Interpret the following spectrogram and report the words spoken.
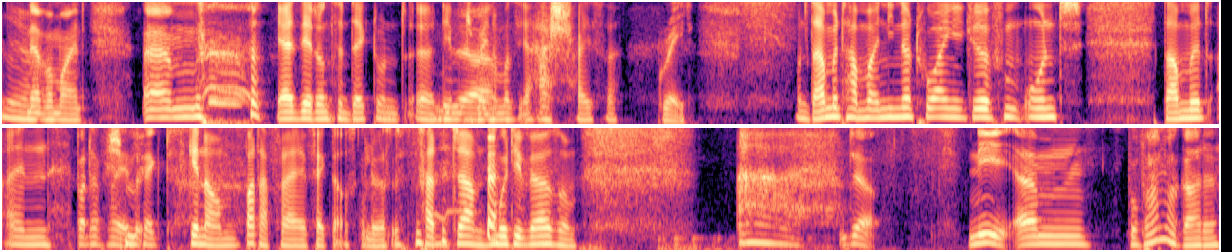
Ja, Never mind. Ähm, ja sie hat uns entdeckt und äh, dementsprechend Ja. haben wir sie, ah, scheiße. great. Und damit haben wir in die Natur eingegriffen und damit ein, Butterfly-Effekt. genau, einen Butterfly-Effekt ausgelöst. Verdammt, Multiversum. Ja. Nee, ähm, wo waren wir gerade?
